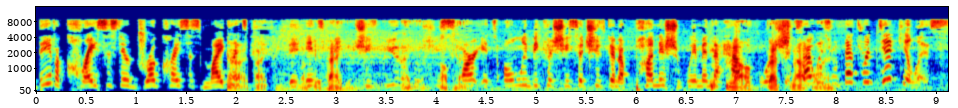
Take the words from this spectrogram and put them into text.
they have a crisis there, drug crisis, migrants. Right, thank you. It- Okay, it's, you. She's beautiful. She's Okay. smart. It's only because she said she's going to punish women that No, have that's abortions. not that was that's ridiculous.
